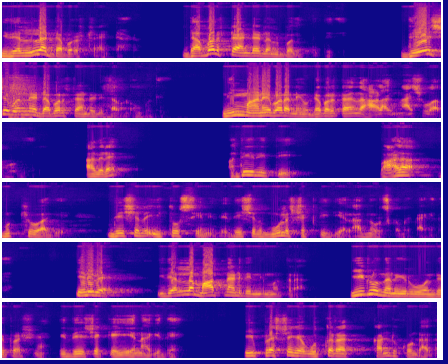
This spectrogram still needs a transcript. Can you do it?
ಇದೆಲ್ಲ ಡಬಲ್ ಸ್ಟ್ಯಾಂಡರ್ಡ್. ಡಬಲ್ ಸ್ಟ್ಯಾಂಡರ್ಡಲ್ಲಿ ಬದುಕ್ತಿದ್ದೀರಿ. ದೇಶವನ್ನೇ ಡಬಲ್ ಸ್ಟ್ಯಾಂಡರ್ಡ್ ತಗೊಂಡು ಹೋಗ್ಬಿಡಿ. ನಿಮ್ಮ ಹಣೆ ಬರ ನೀವು ಡಬಲ್ ಸ್ಟ್ಯಾಂಡರ್ಡ್ ಹಾಳಾಗಿ ನಾಶವಾಗಿ ಹೋಗಿ. ಆದರೆ ಅದೇ ರೀತಿ ಬಹಳ ಮುಖ್ಯವಾಗಿ ದೇಶದ ಇತೋಸ್ ಏನಿದೆ ದೇಶದ ಮೂಲ ಶಕ್ತಿ ಇದೆಯಲ್ಲ ಅದನ್ನ ಉಳಿಸ್ಕೋಬೇಕಾಗಿದೆ. ಎನಿವೆ ಇದೆಲ್ಲ ಮಾತನಾಡಿದ್ದೀನಿ ನಿಮ್ಮ ಹತ್ರ. ಈಗಲೂ ನನಗಿರುವ ಒಂದೇ ಪ್ರಶ್ನೆ, ಈ ದೇಶಕ್ಕೆ ಏನಾಗಿದೆ? ಈ ಪ್ರಶ್ನೆಗೆ ಉತ್ತರ ಕಂಡುಕೊಂಡಾಗ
